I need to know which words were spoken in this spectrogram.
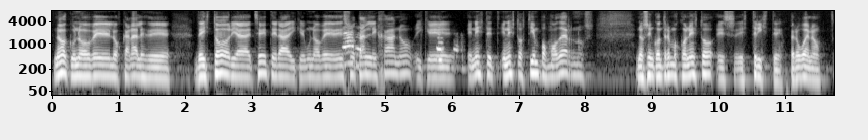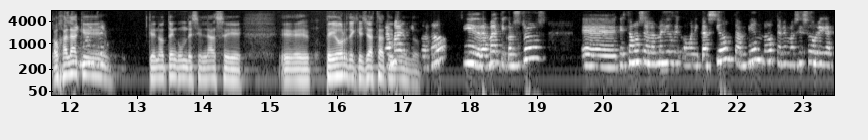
¿no? Que uno ve los canales de, de historia, etcétera, y que uno ve eso tan lejano y que en, este, en estos tiempos modernos nos encontremos con esto es, es triste. Pero bueno, ojalá Sí, que, que no tenga un desenlace eh, peor del que ya está teniendo. Sí, dramático. Nosotros eh, que estamos en los medios de comunicación también, ¿no? Tenemos esa obliga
